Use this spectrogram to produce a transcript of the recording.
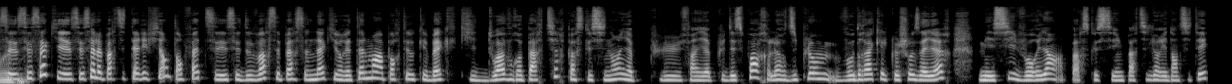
c'est ça qui est c'est ça la partie terrifiante en fait, c'est de voir ces personnes-là qui auraient tellement apporté au Québec qui doivent repartir parce que sinon il y a plus enfin il y a plus d'espoir. Leur diplôme vaudra quelque chose ailleurs, mais ici il vaut rien parce que c'est une partie de leur identité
